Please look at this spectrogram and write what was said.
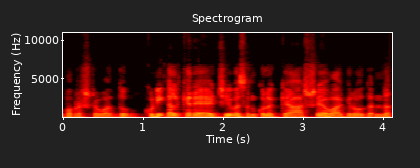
ಉಪಪ್ರಶ್ನೆ ಒಂದು ಕುಣಿಗಲ್ ಕೆರೆ ಜೀವಸಂಕುಲಕ್ಕೆ ಆಶ್ರಯವಾಗಿರುವುದನ್ನು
